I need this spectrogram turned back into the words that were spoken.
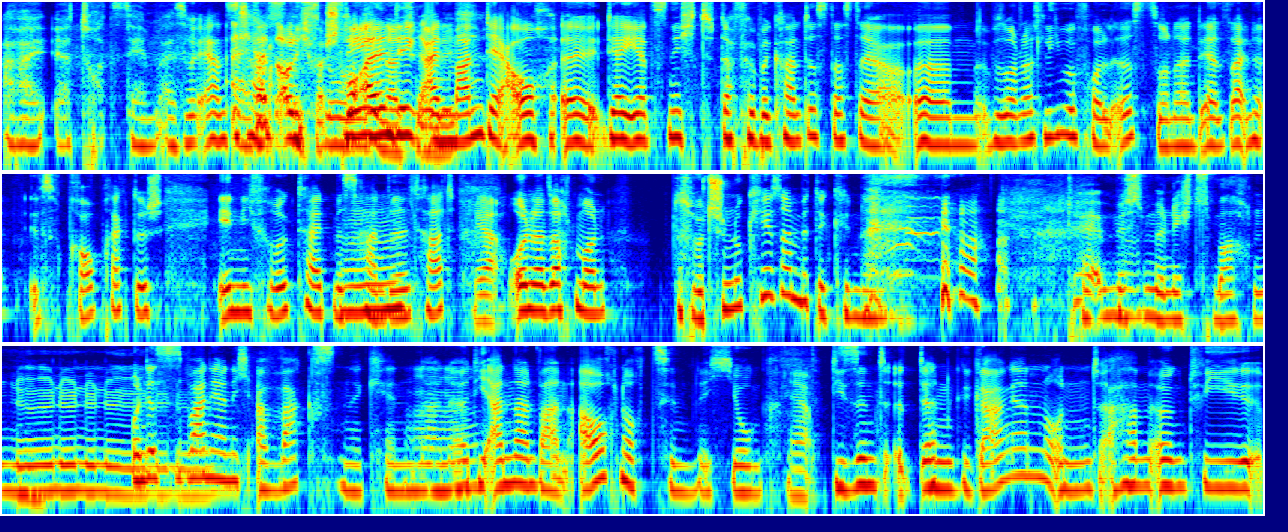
Aber äh, trotzdem, also ernsthaft. Ich kann's auch nicht Vor verstehen, allen Dingen ein natürlich. Mann, der auch, äh, der jetzt nicht dafür bekannt ist, dass der ähm, besonders liebevoll ist, sondern der seine Frau praktisch in die Verrücktheit misshandelt hat. Ja. Und dann sagt man, das wird schon okay sein mit den Kindern. Da müssen wir nichts machen. Nö, nö, nö, nö. Und es nö. waren ja nicht erwachsene Kinder. Ne? Die anderen waren auch noch ziemlich jung. Ja. Die sind äh, dann gegangen und haben irgendwie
